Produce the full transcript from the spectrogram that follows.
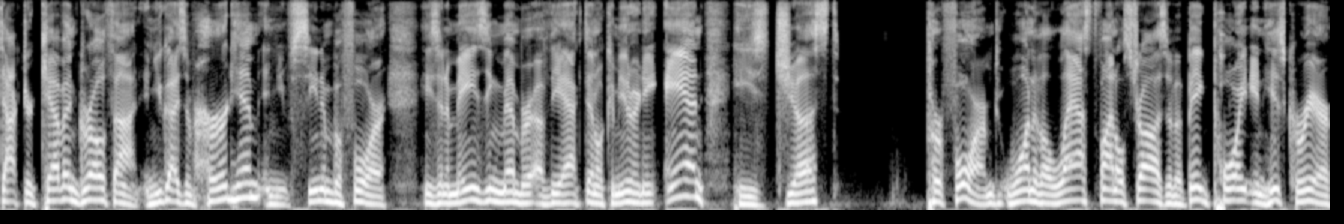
Dr. Kevin Groth on, and you guys have heard him and you've seen him before. He's an amazing member of the ACT Dental community and he's just performed one of the last final straws of a big point in his career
